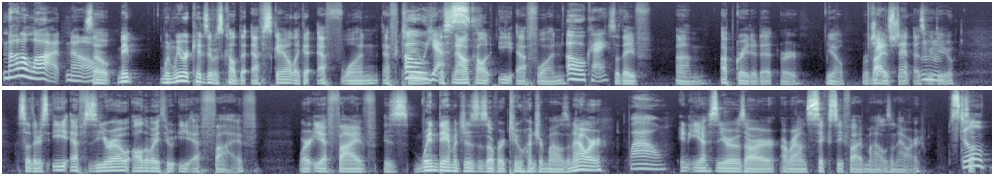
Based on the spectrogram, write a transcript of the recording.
not a lot. No. So maybe when we were kids, it was called the F scale, like a F1, F2. Oh, yes. It's now called EF1. oh, okay. So they've um, upgraded it or, you know, revised Changed it, it. Mm-hmm. as we do. So there's EF0 all the way through EF5, where EF5 is wind damages is over 200 miles an hour, Wow. and EF0s are around 65 miles an hour. Still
